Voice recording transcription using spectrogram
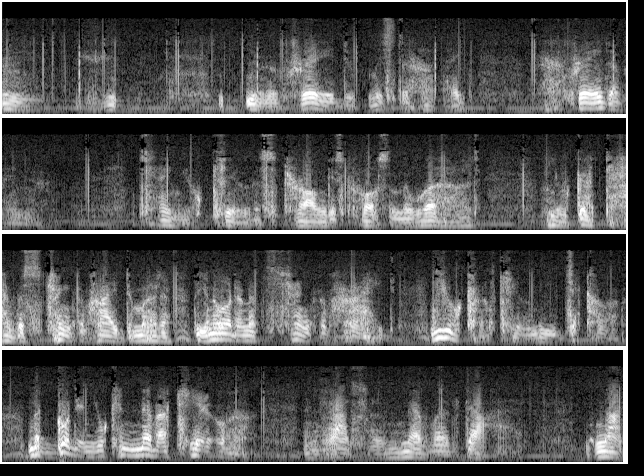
You're afraid, Mr. Hyde. Afraid of him. Can you kill the strongest force in the world? You've got to have the strength of Hyde to murder the inordinate strength of Hyde. You can't kill me, Jekyll. The good in you can never kill. And that will never die. Not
